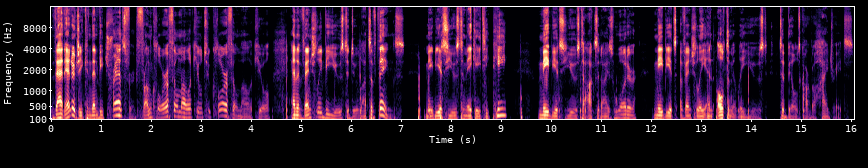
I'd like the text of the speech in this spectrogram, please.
That energy can then be transferred from chlorophyll molecule to chlorophyll molecule and eventually be used to do lots of things. Maybe it's used to make ATP, maybe it's used to oxidize water, maybe it's eventually and ultimately used to build carbohydrates.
